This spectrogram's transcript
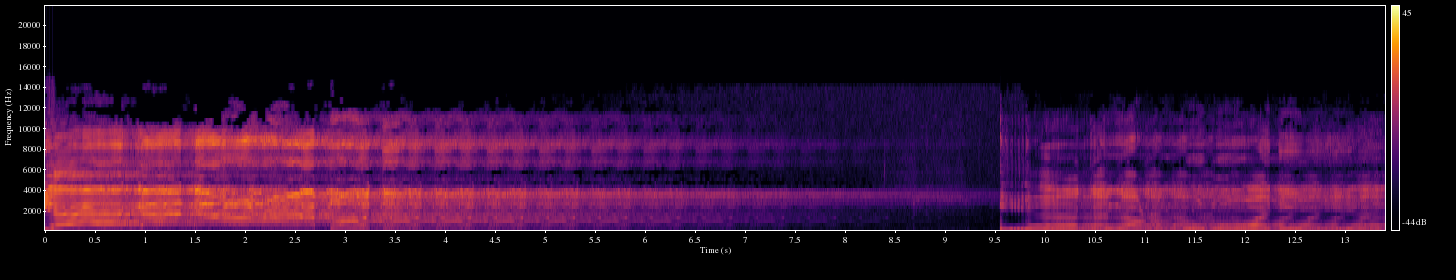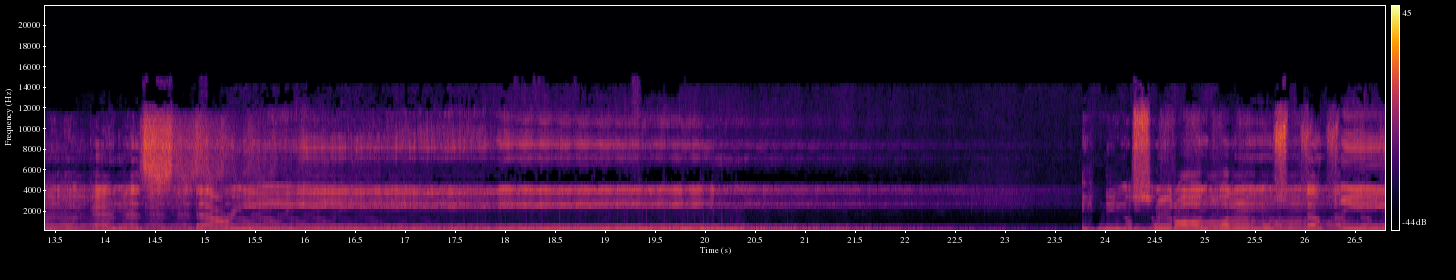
إياك نعبد وإياك نستعين. اهدنا الصراط المستقيم.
